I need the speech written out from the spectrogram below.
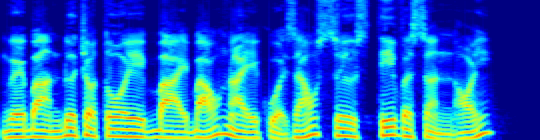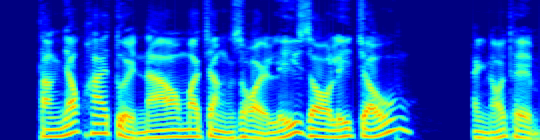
Người bạn đưa cho tôi bài báo này của giáo sư stevenson nói, thằng nhóc hai tuổi nào mà chẳng giỏi lý do lý chấu? Anh nói thêm,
